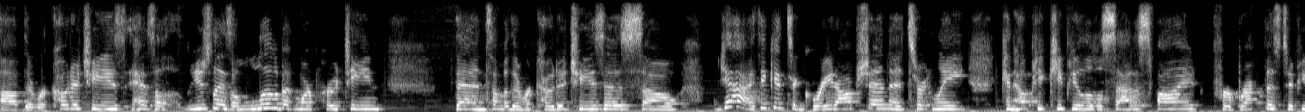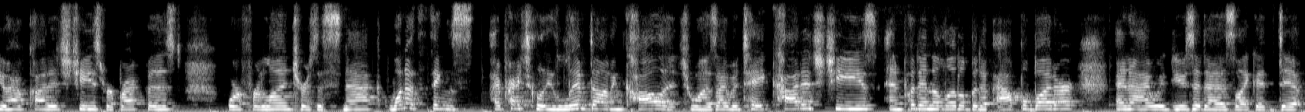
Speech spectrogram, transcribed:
of the ricotta cheese. It has a usually has a little bit more protein than some of the ricotta cheeses. So, yeah, I think it's a great option. It certainly can help you keep you a little satisfied for breakfast if you have cottage cheese for breakfast or for lunch or as a snack. One of the things I practically lived on in college was I would take cottage cheese and put in a little bit of apple butter and I would use it as like a dip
